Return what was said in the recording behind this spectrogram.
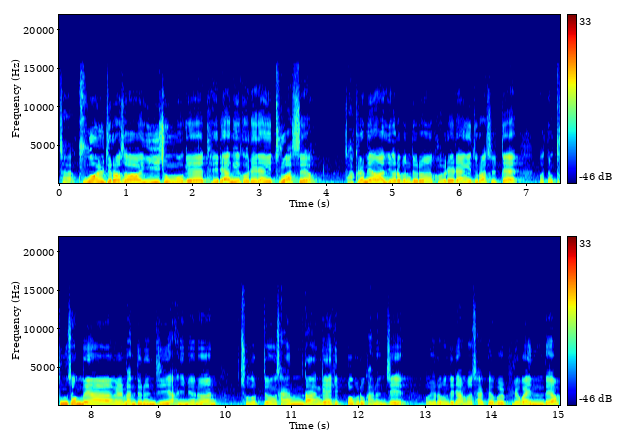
자, 9월 들어서 이 종목에 대량의 거래량이 들어왔어요. 자, 그러면 여러분들은 거래량이 들어왔을 때 어떤 풍선 모양을 만드는지 아니면은 초급 등 3단계 기법으로 가는지 어, 여러분들이 한번 살펴볼 필요가 있는데요.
